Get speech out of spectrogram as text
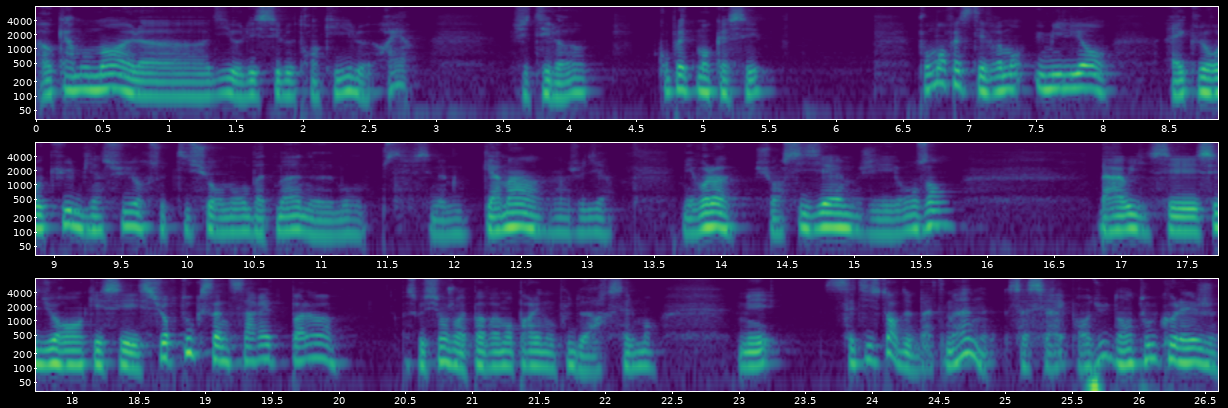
À aucun moment elle a dit laissez-le tranquille, rien. J'étais là, complètement cassé. Pour moi, en fait, c'était vraiment humiliant. Avec le recul, bien sûr, ce petit surnom Batman, euh, bon, c'est même gamin, hein, je veux dire. Mais voilà, je suis en sixième, j'ai 11 ans. Bah oui, c'est dur à encaisser. Surtout que ça ne s'arrête pas là. Parce que sinon, j'aurais pas vraiment parlé non plus de harcèlement. Mais cette histoire de Batman, ça s'est répandu dans tout le collège.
